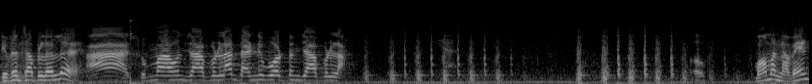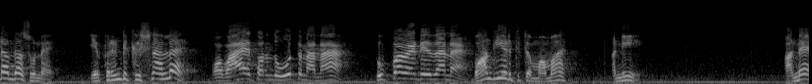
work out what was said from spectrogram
டிஃபன் சாப்பிடல ஆ சும்மாவும் சாப்பிடலாம் தண்ணி போட்டும் சாப்பிடலாம். மாமா நான் வேண்டாம் தான் சொன்னேன். என் ஃப்ரெண்டு கிருஷ்ணா இல்ல? உன் வாயை திறந்து ஊத்துனானா? துப்ப வேண்டியதுதானே? வாந்தி எடுத்துட்டேன் மாமா. அண்ணி. அண்ணே.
